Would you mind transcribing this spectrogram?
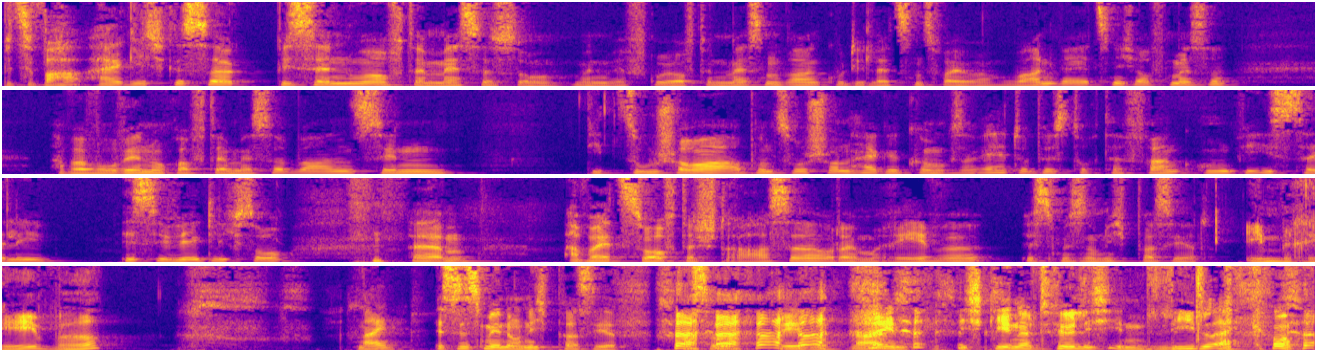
Es war eigentlich gesagt bisher nur auf der Messe so. Wenn wir früher auf den Messen waren, gut, die letzten zwei waren wir jetzt nicht auf Messe. Aber wo wir noch auf der Messe waren, sind die Zuschauer ab und zu schon hergekommen und gesagt, hey, du bist doch der Frank und wie ist Sally? Ist sie wirklich so? ähm, aber jetzt so auf der Straße oder im Rewe ist mir es noch nicht passiert. Im Rewe? Nein, es ist mir noch nicht passiert. Also, Rewe. Nein, ich gehe natürlich in Lidl einkaufen.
